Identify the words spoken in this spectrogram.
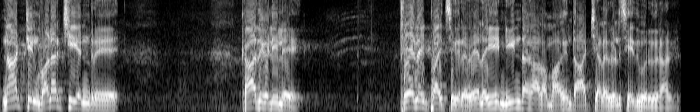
நாட்டின் வளர்ச்சி என்று காதுகளிலே தேனை பாய்ச்சுகிற வேலையை நீண்ட காலமாக இந்த ஆட்சியாளர்கள் செய்து வருகிறார்கள்.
